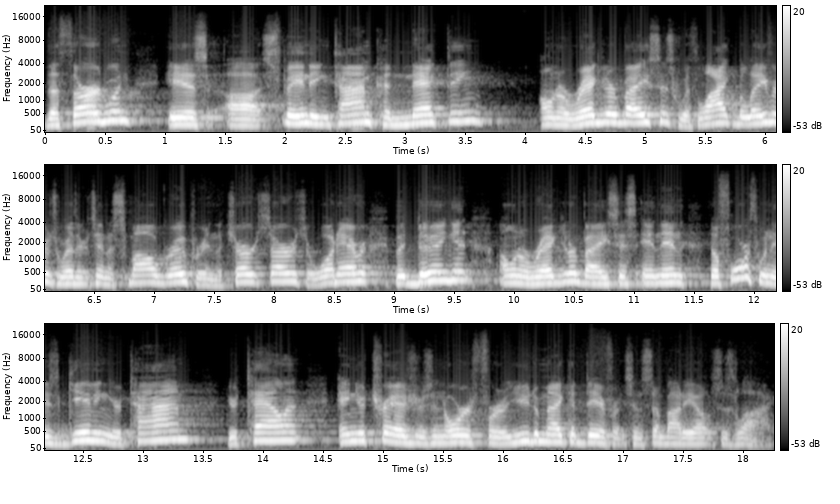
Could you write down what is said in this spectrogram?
The third one is uh, spending time connecting on a regular basis with like believers, whether it's in a small group or in the church service or whatever, but doing it on a regular basis. And then the fourth one is giving your time, your talent, and your treasures in order for you to make a difference in somebody else's life.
